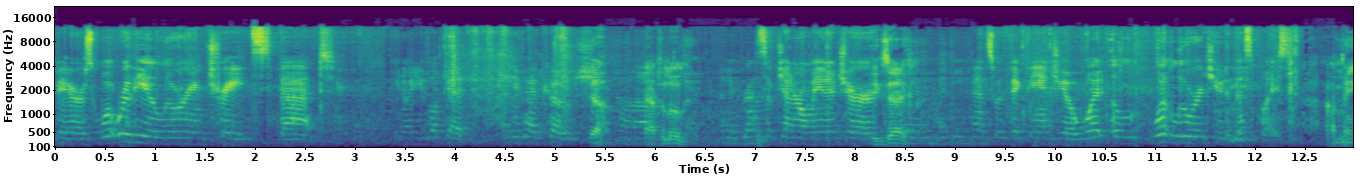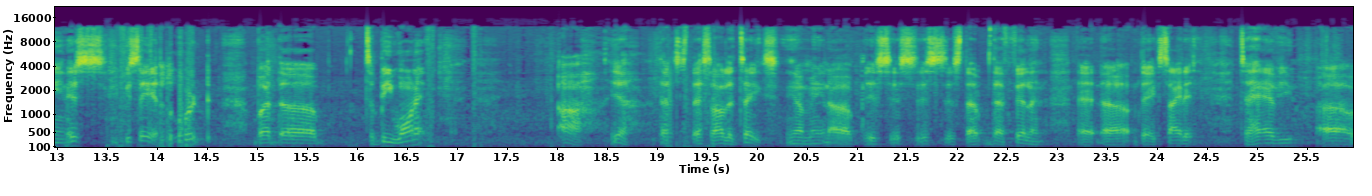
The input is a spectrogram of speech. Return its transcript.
Bears, what were the alluring traits that, you know, you look at a new head coach? Yeah, um, absolutely. An aggressive general manager. Exactly. Defense with Vic Fangio. What, what lured you to this place? I mean, it's you say it lured, but uh, to be wanted, ah, yeah, that's that's all it takes. You know what I mean? Uh, it's it's it's just that that feeling that uh, they're excited to have you, uh,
